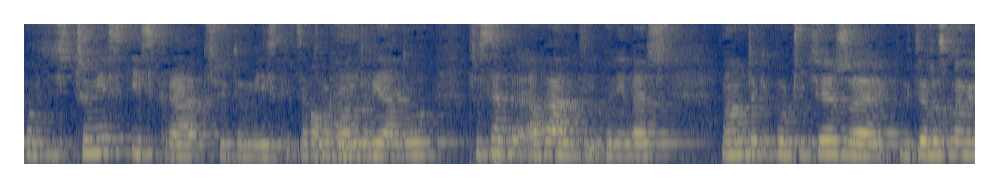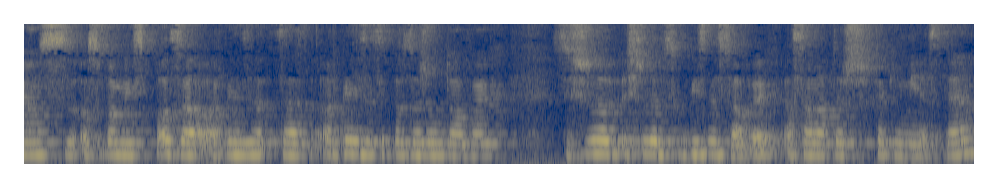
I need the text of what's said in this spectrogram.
powiedzieć, czym jest Iskra, czyli to Miejskie Centrum Okej. Wolontariatu, czy Semper Avanti, ponieważ mam takie poczucie, że gdy rozmawiam z osobami spoza organizacji, organizacji pozarządowych, ze środ- środowisk biznesowych, a sama też w takim jestem,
